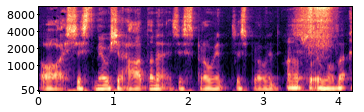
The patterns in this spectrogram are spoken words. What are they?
Oh, it's just melts your heart, doesn't it? It's just brilliant, just brilliant. I absolutely love it.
